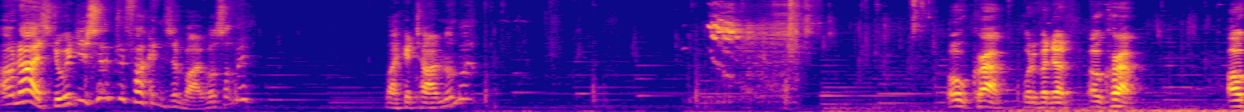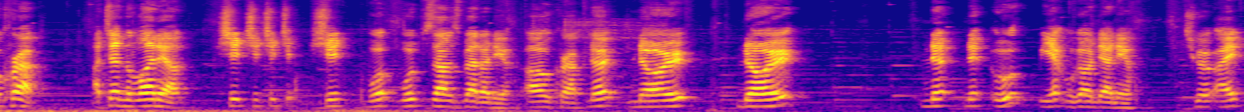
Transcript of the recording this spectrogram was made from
Oh, nice. Do we just have to fucking survive or something? Like a time limit? Oh, crap. What have I done? Oh, crap. Oh, crap. I turned the light out. Shit, shit, shit, shit, shit. Whoop, whoops, that was a bad idea. Oh, crap. No, no, no. No, no. Oop, yeah, we're going down here. Screw eight.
